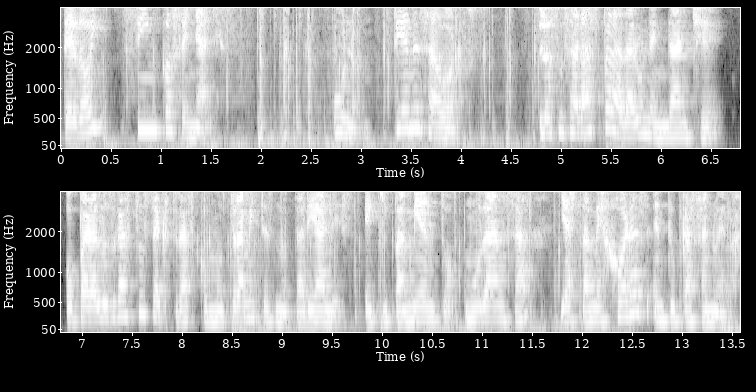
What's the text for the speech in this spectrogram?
Te doy cinco señales. 1. Tienes ahorros. Los usarás para dar un enganche o para los gastos extras como trámites notariales, equipamiento, mudanza y hasta mejoras en tu casa nueva.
